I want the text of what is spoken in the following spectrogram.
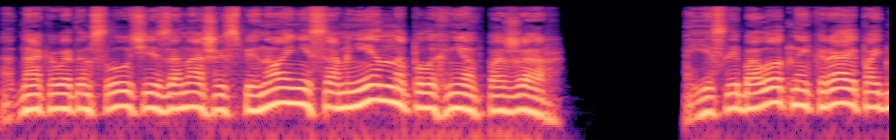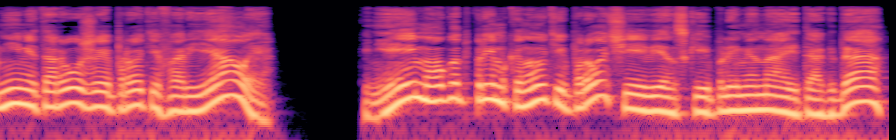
Однако в этом случае за нашей спиной, несомненно, полыхнет пожар. А если болотный край поднимет оружие против Ариалы, к ней могут примкнуть и прочие венские племена, и тогда...»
